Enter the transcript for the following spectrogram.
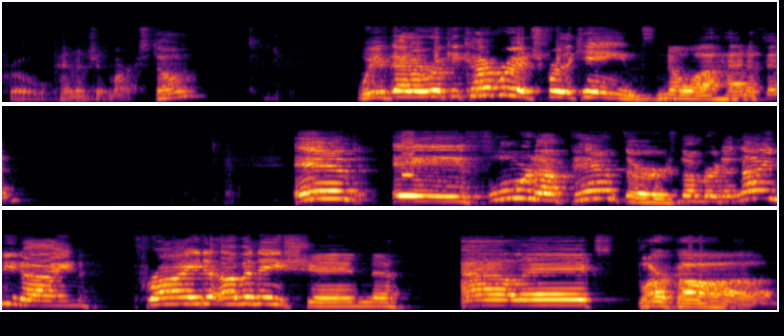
Pro penmanship, Mark Stone. We've got a rookie coverage for the Canes, Noah Hanifin. And a Florida Panthers, number to 99, Pride of a Nation, Alex Barkov.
